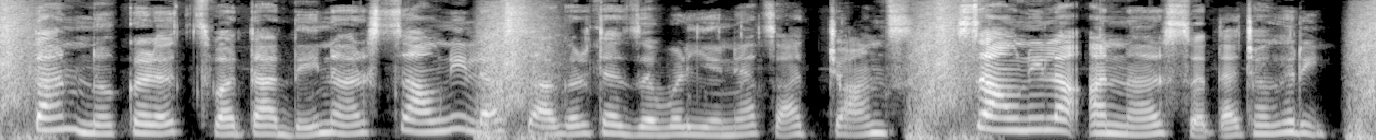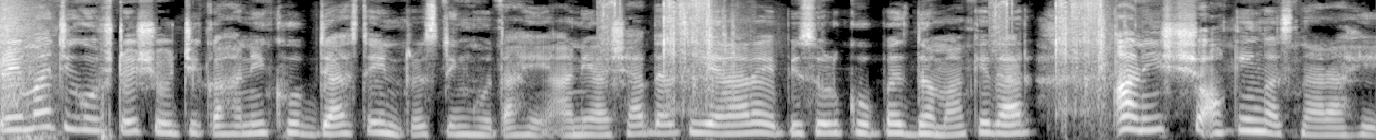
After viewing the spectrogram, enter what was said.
मुक्ता नकळत स्वतः देणार सावनीला सागरच्या जवळ येण्याचा चान्स सावनीला आणणार स्वतःच्या घरी. प्रेमाची गोष्ट शोची कहाणी खूप जास्त इंटरेस्टिंग होत आहे आणि अशातच येणारा एपिसोड खूपच धमाकेदार आणि शॉकिंग असणार आहे.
